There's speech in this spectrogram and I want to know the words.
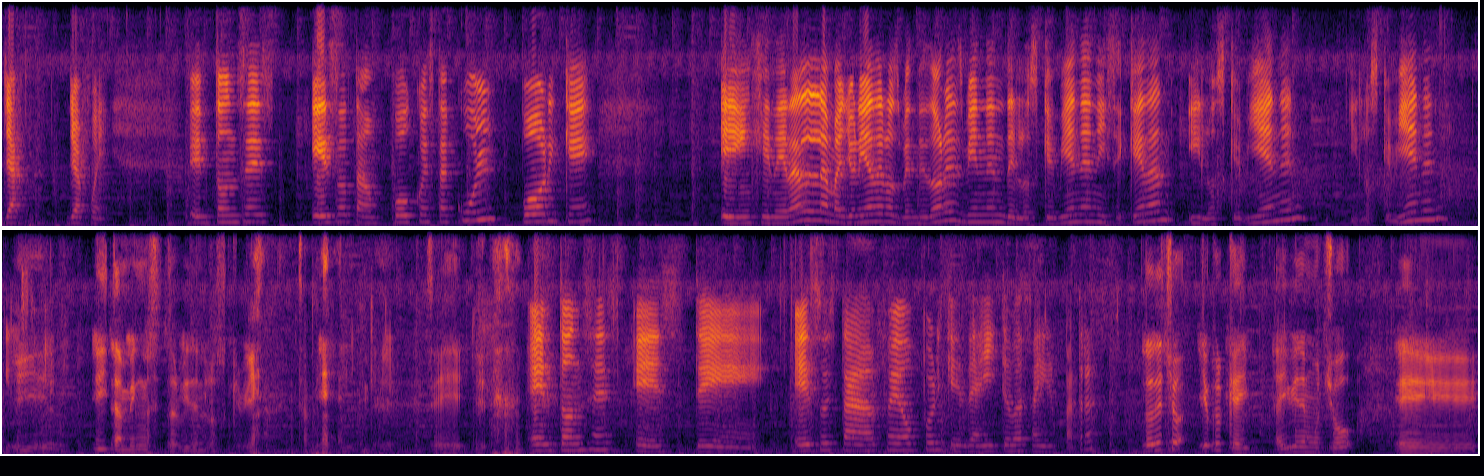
ya, ya fue. Entonces, eso tampoco está cool porque en general la mayoría de los vendedores vienen de los que vienen y se quedan y los que vienen y los que vienen y los que vienen. Y también no se te olviden los que vienen también. Sí. Entonces, este, eso está feo porque de ahí te vas a ir para atrás. de hecho, yo creo que ahí, ahí viene mucho eh,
